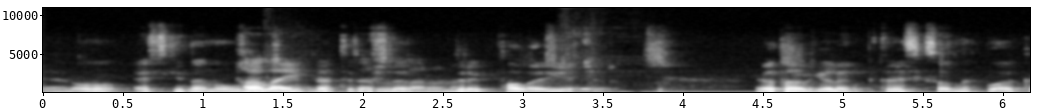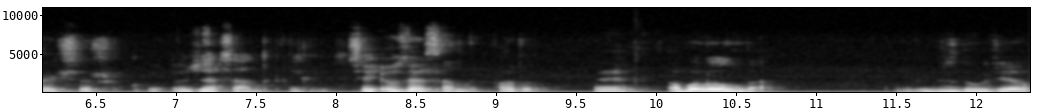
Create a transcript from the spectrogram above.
yani onu eskiden olduğu Palayı için getirmişler. ona. Direkt palayı geçir. Evet abi gelen klasik sandık bu arkadaşlar. Özel sandık ne. Şey özel sandık pardon. Yani abone olun da biz de ucu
